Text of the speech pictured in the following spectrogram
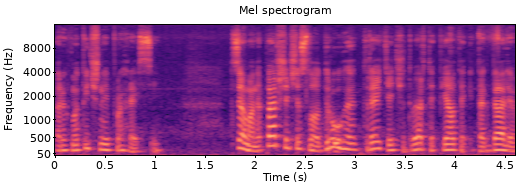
арифметичної прогресії. Це у мене перше число, друге, третє, четверте, п'яте і так далі.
